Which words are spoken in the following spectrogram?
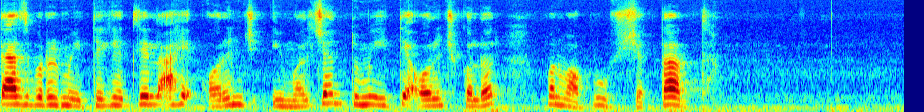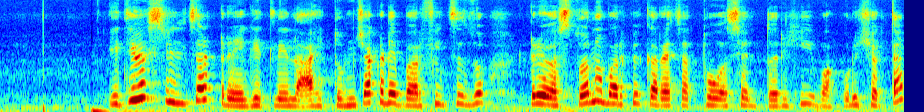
त्याचबरोबर मी इथे घेतलेलं आहे ऑरेंज इमल्शन तुम्ही इथे ऑरेंज कलर पण वापरू शकतात. इथे मी स्टीलचा ट्रे घेतलेला आहे. तुमच्याकडे बर्फीचा जो ट्रे असतो ना बर्फी करायचा तो असेल तरीही वापरू शकतात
